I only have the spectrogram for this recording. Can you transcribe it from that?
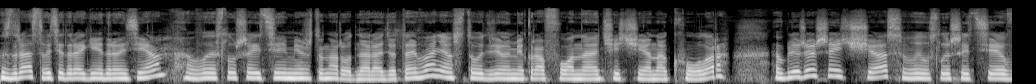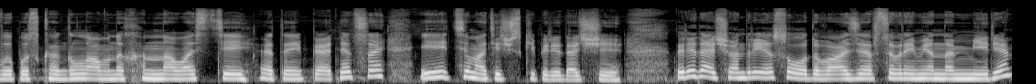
Здравствуйте, дорогие друзья! Вы слушаете Международное радио Тайваня в студию микрофона Чечена Кулар. В ближайший час вы услышите выпуск главных новостей этой пятницы и тематические передачи. Передачу Андрея Солодова «Азия в современном мире»,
